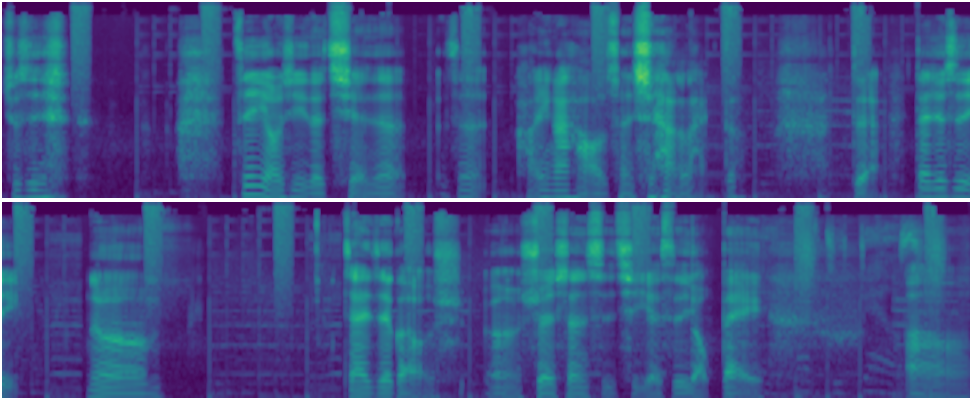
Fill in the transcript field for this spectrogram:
就是 这些游戏的钱，这好应该好好存下来的。对啊，但就是嗯，在这个学嗯学生时期也是有被。嗯，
